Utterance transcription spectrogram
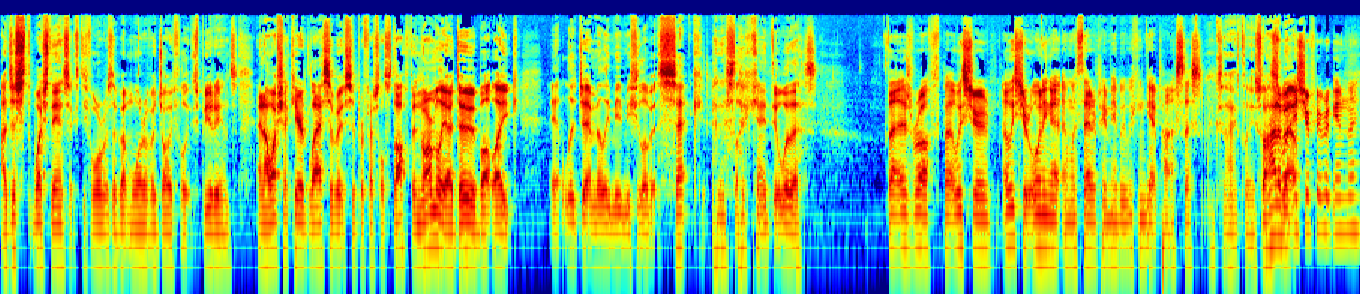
I just wish the N64 was a bit more of a joyful experience, and I wish I cared less about superficial stuff. And normally I do, but like it legitimately made me feel a bit sick, and it's like I can't deal with this. That is rough, but at least you're at least you're owning it, and with therapy, maybe we can get past this. Exactly. So I had So a what bit. is your favourite game now?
